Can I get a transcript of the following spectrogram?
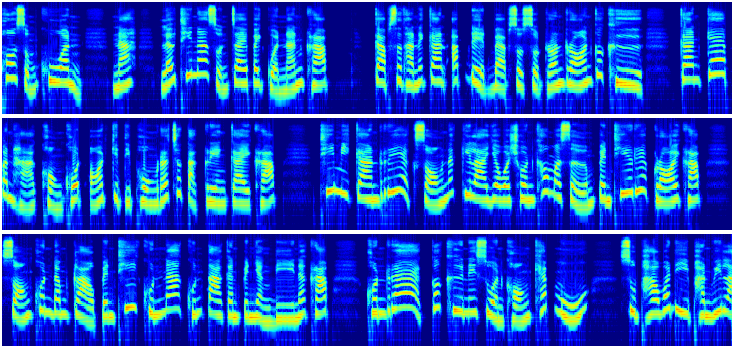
พอสมควรนะ แล้วที่น่าสนใจไปกว่านั้นครับ กับสถานการณ์อัปเดตแบบสดๆ ร้อนๆ ก็คือ การแก้ปัญหาของโค้ดออสกิติพงษ์รัชตะเกรียงไกรครับ ที่มีการเรียก 2 นักกีฬาเยาวชนเข้ามาเสริมเป็นที่เรียบร้อยครับ 2 คนดังกล่าวเป็นที่คุ้นหน้าคุ้นตากันเป็นอย่างดีนะครับ คนแรกก็คือในส่วนของแคปหมู สุภาวดีพันวิไล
